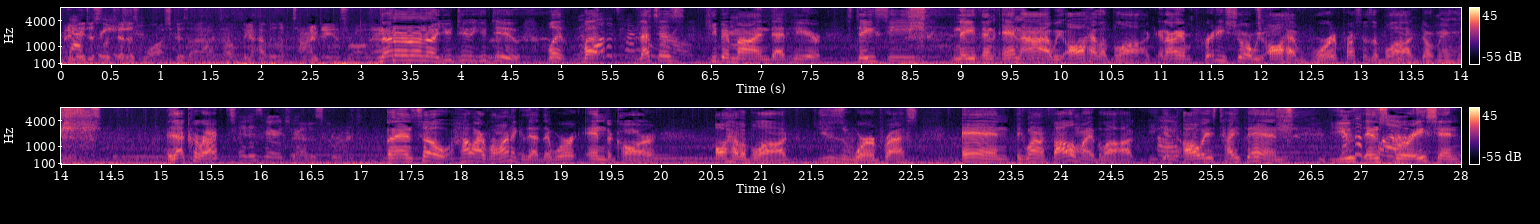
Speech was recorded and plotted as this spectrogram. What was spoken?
Maybe that I just looked at his watch because I, I don't think I have enough time to answer all that. No, no, no, no. You do, you do. But all but the time in let's just world. keep in mind that here, Stacy, Nathan, and I, we all have a blog, and I am pretty sure we all have WordPress as a blog domain. Is that correct? It is very true. That is correct. And so, how ironic is that that we're in the car, all have a blog, uses WordPress, and if you want to follow my blog, you can Oh. always type in Youth Inspiration.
